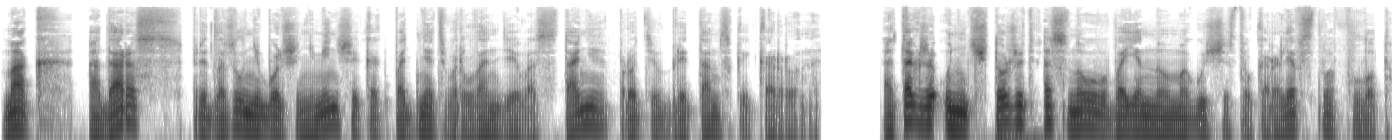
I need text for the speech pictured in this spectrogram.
Мак Адарас предложил не больше, не меньше, как поднять в Ирландии восстание против британской короны, а также уничтожить основу военного могущества королевства флот,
